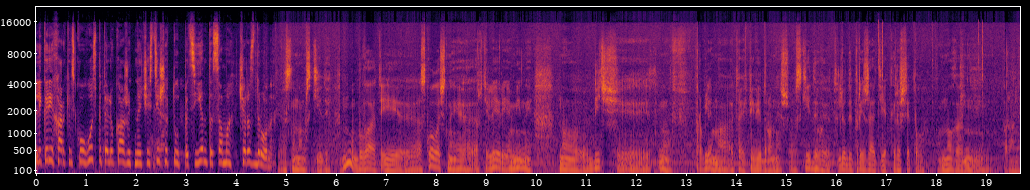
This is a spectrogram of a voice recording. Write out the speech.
Лікарі Харківського госпіталю кажуть, найчастіше тут пацієнти саме через дрони. В основном скиды. Ну, бывают и осколочные, артиллерия, мины, но бич, э, ну, проблема это FPV-дроны, что скидывают. Люди приезжают як решето. Много м, поранених.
